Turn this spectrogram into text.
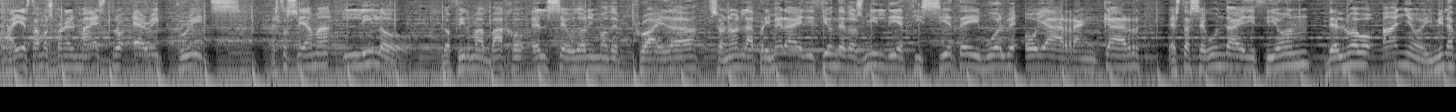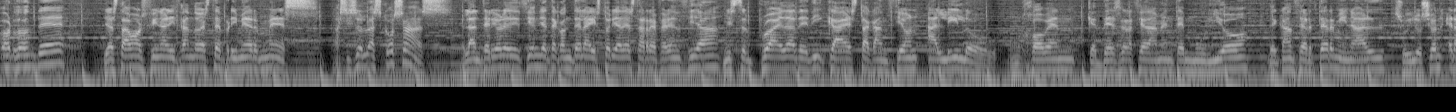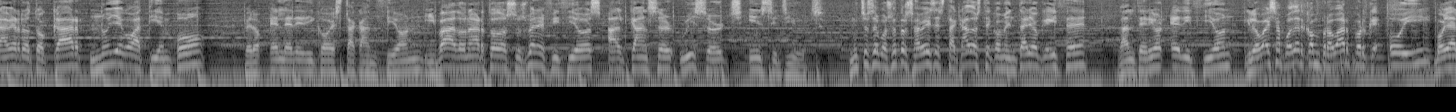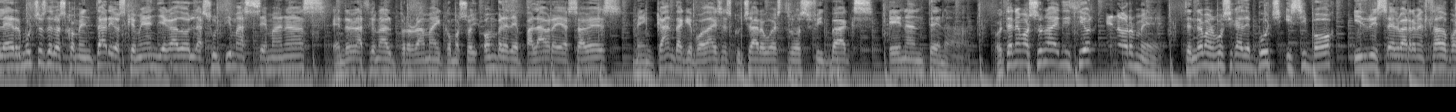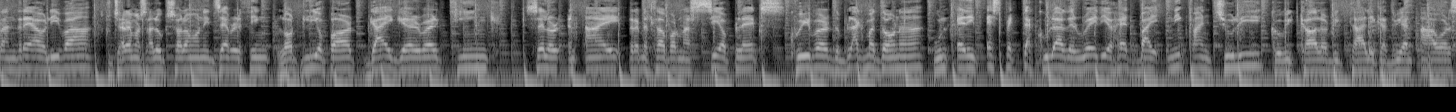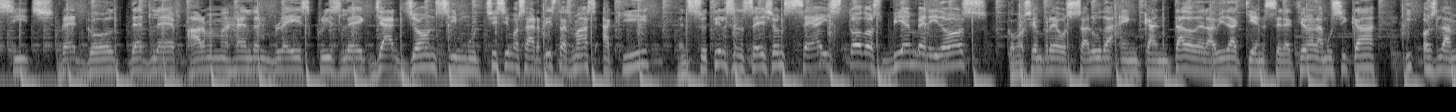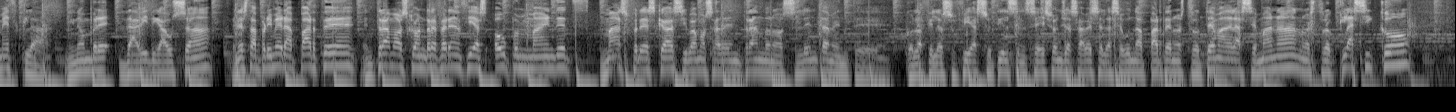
Ahí estamos con el maestro Eric Bridges. Esto se llama Lilo. Lo firma bajo el seudónimo de Prida. Sonó en la primera edición de 2017 y vuelve hoy a arrancar esta segunda edición del nuevo año. Y mira por dónde ya estamos finalizando este primer mes. Así son las cosas. En la anterior edición ya te conté la historia de esta referencia. Mr. Prida dedica esta canción a Lilo, un joven que desgraciadamente murió de cáncer terminal. Su ilusión era verlo tocar, no llegó a tiempo pero él le dedicó esta canción y va a donar todos sus beneficios al Cancer Research Institute. Muchos de vosotros habéis destacado este comentario que hice la anterior edición y lo vais a poder comprobar porque hoy voy a leer muchos de los comentarios que me han llegado en las últimas semanas en relación al programa y como soy hombre de palabra ya sabes, me encanta que podáis escuchar vuestros feedbacks en antena. Hoy tenemos una edición enorme. Tendremos música de Butch y Seabog, Idris Elba remezclado por Andrea Oliva, escucharemos a Luke Solomon It's Everything, Lord Leopard, Guy Gerber, King, Sailor and I, remezclado por Plex, Quiver, The Black Madonna, un edit espectacular de Radiohead by Nick Fanchuli, Cubic Color, Vitalik, Adrian Hour, Siege, Red Gold, Dead Left, Armand Helden, Blaze, Chris Lake, Jack Jones y muchísimos artistas más aquí en Sutil Sensations. Seáis todos bienvenidos. Como siempre os saluda encantado de la vida quien selecciona la música y os la mezcla. Mi nombre David Gausa. En esta primera parte entramos con referencias open-minded más frescas y vamos adentrándonos lentamente con la filosofía Sutil Sensation, ya sabes, en la segunda parte de nuestro tema de la semana, nuestro clásico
